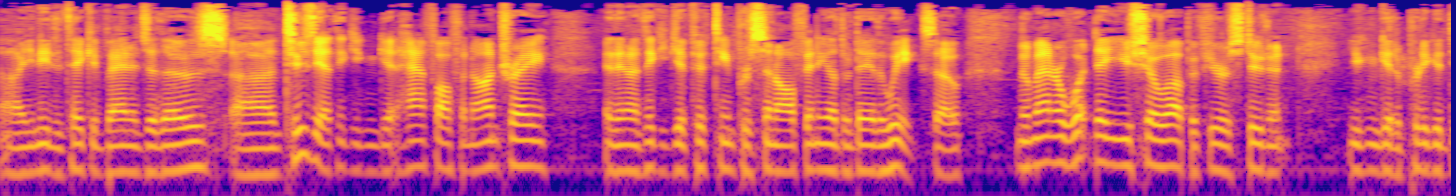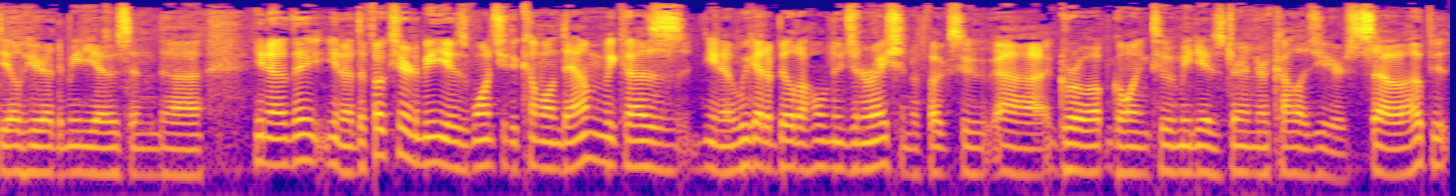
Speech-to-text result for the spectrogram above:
uh, you need to take advantage of those. Uh, Tuesday, I think you can get half off an entree. And then I think you get 15% off any other day of the week. So no matter what day you show up, if you're a student, you can get a pretty good deal here at the Medios, and uh, you know they, you know the folks here at the Medios want you to come on down because you know we got to build a whole new generation of folks who uh, grow up going to Medios during their college years. So I hope that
